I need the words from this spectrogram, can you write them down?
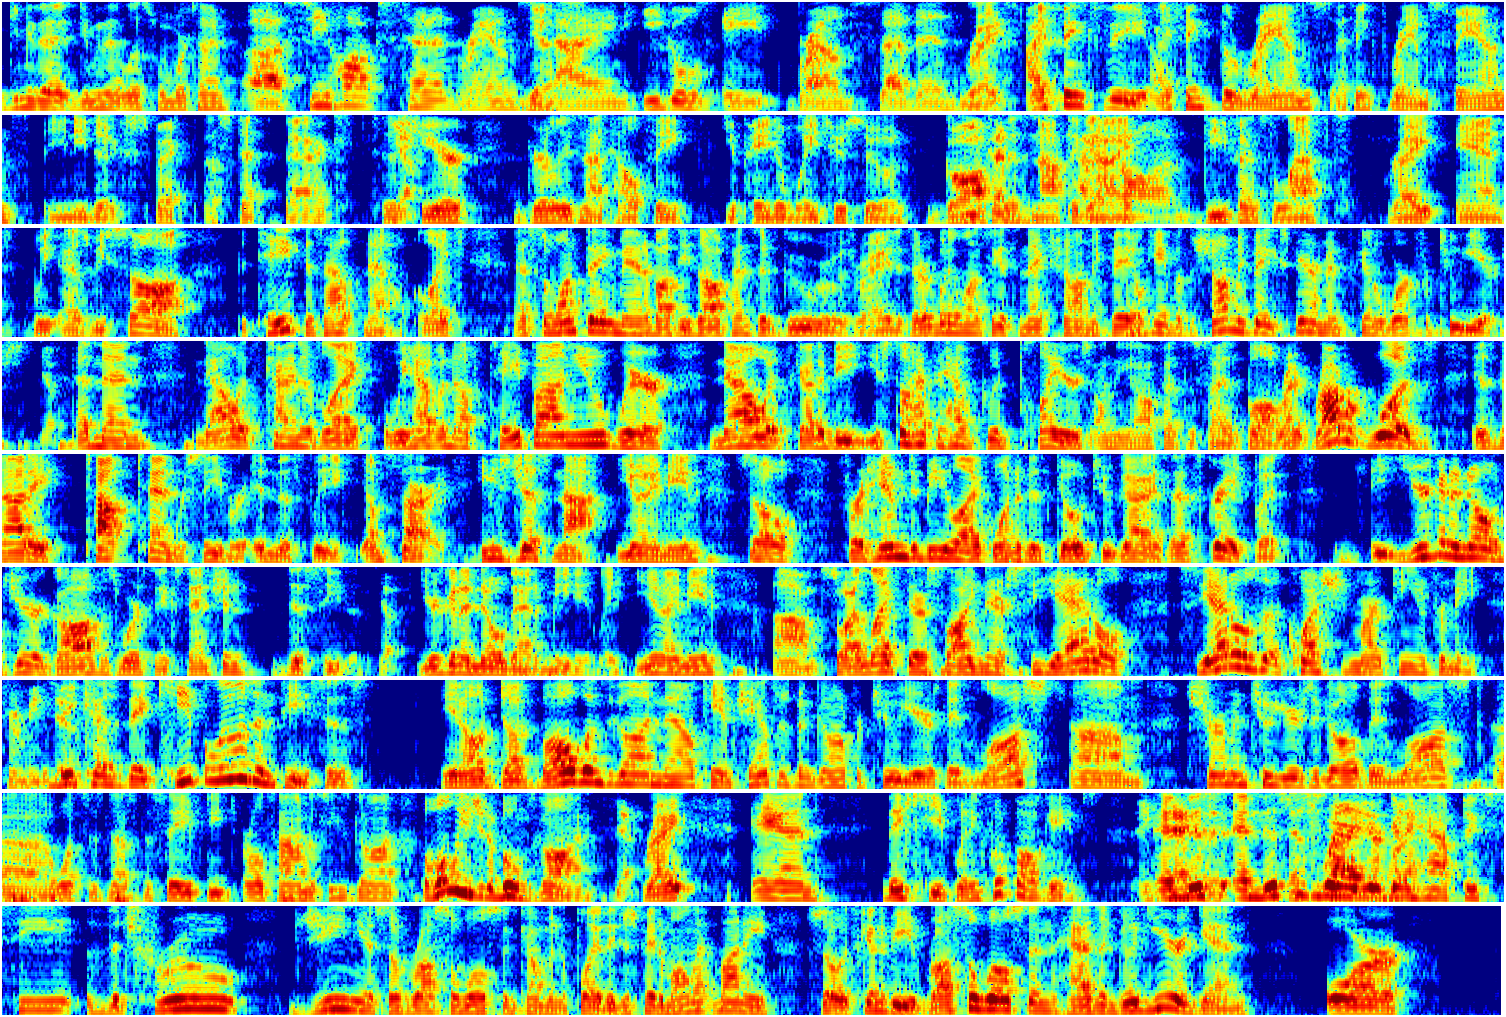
Give me that. Give me that list one more time. Uh, Seahawks ten, Rams Yes. nine, Eagles eight, Browns seven, Right. six. I think the I think the Rams. I think the Rams fans. You need to expect a step back this Yeah. year. Gurley's not healthy. You paid him way too soon. Goff Defense is is not the guy. gone. Defense left. Right. And we as we saw. The tape is out now. Like that's the one thing, man, about these offensive gurus, right? Is everybody wants to get the next Sean McVay. Mm-hmm. Okay, but the Sean McVay experiment's going to work for two years, Yep. and then now it's kind of like we have enough tape on you where now it's got to be. You still have to have good players on the offensive side of the ball, right? Robert Woods is not a top ten receiver in this league. I'm sorry, he's just not. You know what I mean? So for him to be like one of his go-to guys, that's great. But you're gonna know Jared Goff is worth an extension this season. Yep. You're gonna know that immediately. You know what I mean? Um, so I like their slotting there. Seattle, Seattle's a question mark team for me. For me, too. Because they keep losing pieces. You know, Doug Baldwin's gone now. Cam Chancellor's been gone for two years. They lost um, Sherman two years ago. They lost uh, what's his nuts, the safety Earl Thomas. He's gone. The whole Legion of Boom's gone. Yeah. Right. And they keep winning football games. And this and this That's is where you're going to have to see the true genius of Russell Wilson come into play. They just paid him all that money, so it's going to be Russell Wilson has a good year again, or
